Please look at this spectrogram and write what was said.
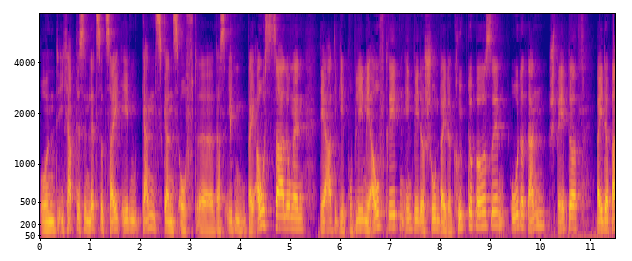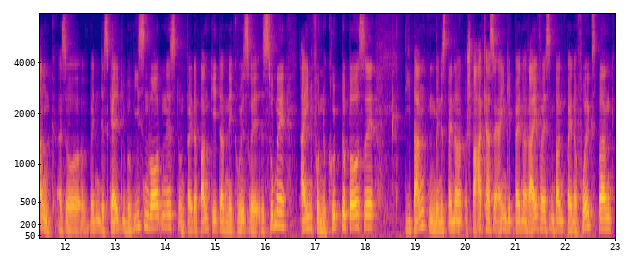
Und ich habe das in letzter Zeit eben ganz, ganz oft, äh, dass eben bei Auszahlungen derartige Probleme auftreten, entweder schon bei der Kryptobörse oder dann später bei der Bank. Also wenn das Geld überwiesen worden ist und bei der Bank geht dann eine größere Summe ein von der Kryptobörse. Die Banken, wenn es bei einer Sparkasse eingibt, bei einer Raiffeisenbank, bei einer Volksbank,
